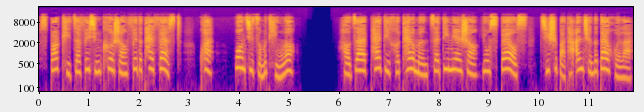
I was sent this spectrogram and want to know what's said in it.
，Sparky 在飞行课上飞得太 fast 快，忘记怎么停了。好在 Peggy 和 Tellerman 在地面上用 spells 及时把他安全的带回来。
